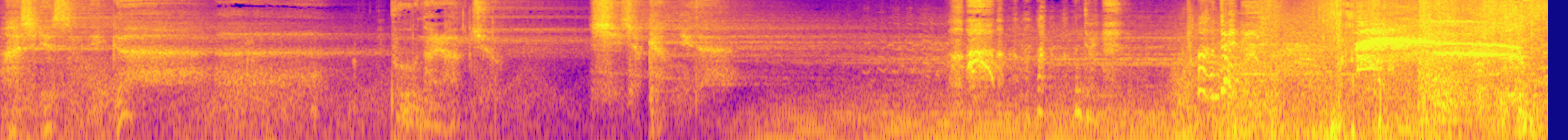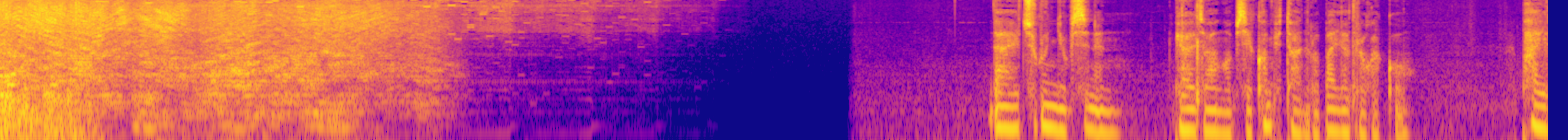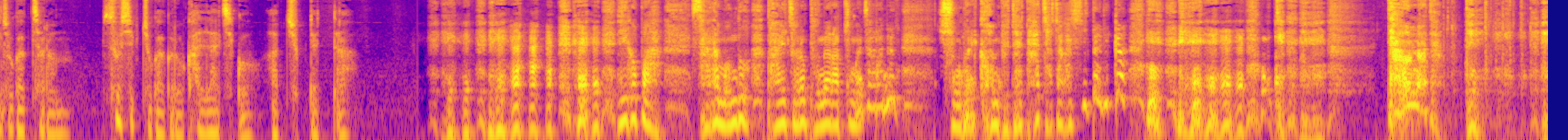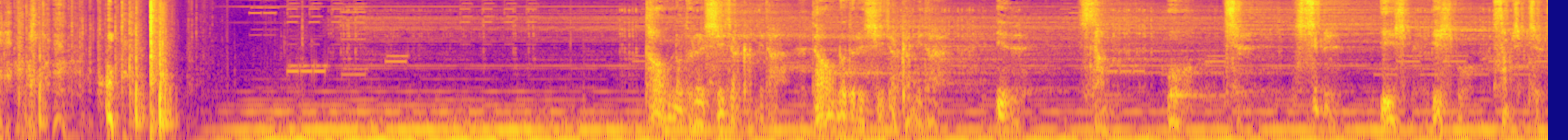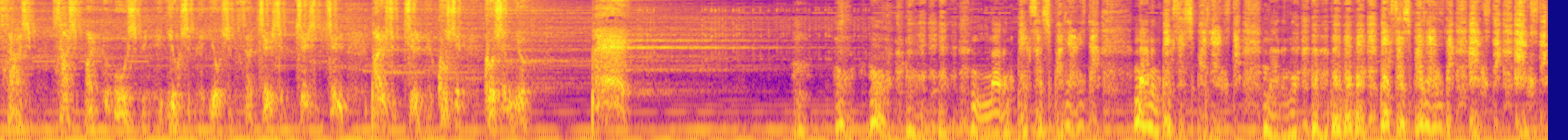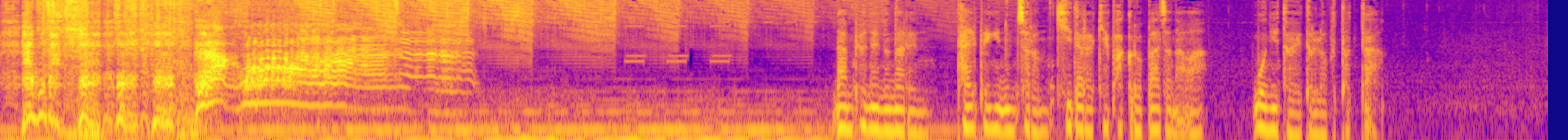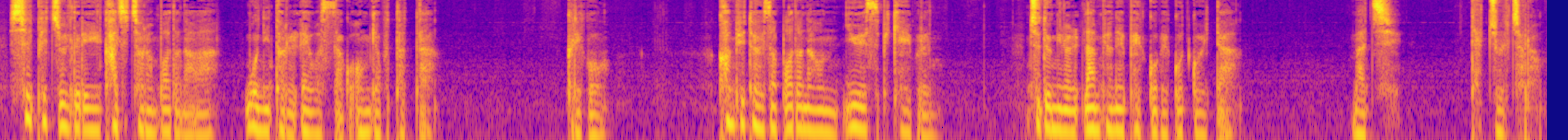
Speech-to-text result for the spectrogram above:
하시겠습니까? 나의 죽은 육신은 별 저항 없이 컴퓨터 안으로 빨려 들어갔고 파일 조각처럼 수십 조각으로 갈라지고 압축됐다. 이것 봐 사람 몸도 발처럼 분할 압축만 잘하면 충분히 컴퓨터에 다 저장할 수 있다니까 다운로드 다운로드를 시작합니다. 다운로드를 시작합니다. 1, 3, 5, 7, 11, 20, 25, 37, 40, 48, 52, 60, 64, 70, 77, 87, 90, 96, 100. 나는 148이 아니다. 나는 148이 아니다. 나는 148이 아니다. 아니다 아니다 아니다 남편의 눈알은 달팽이 눈처럼 기다랗게 밖으로 빠져나와 모니터에 들러붙었다. 실핏줄들이 가지처럼 뻗어나와 모니터를 에워싸고 엉겨붙었다. 그리고 컴퓨터에서 뻗어나온 USB 케이블은 주둥이를 남편의 배꼽에 꽂고 있다. 마치 탯줄처럼.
